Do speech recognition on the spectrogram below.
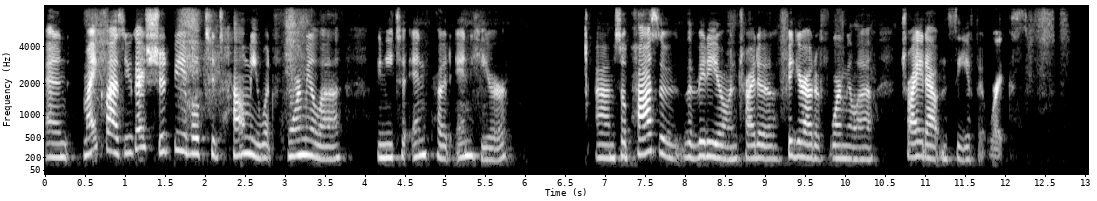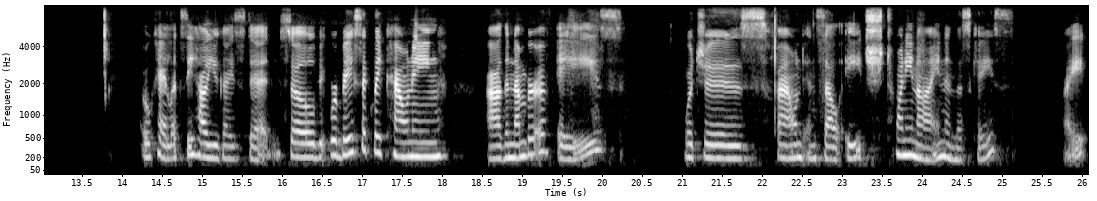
And my class, you guys should be able to tell me what formula we need to input in here. Um, so pause the, the video and try to figure out a formula, try it out and see if it works. Okay, let's see how you guys did. So we're basically counting uh, the number of A's, which is found in cell H29 in this case, right?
